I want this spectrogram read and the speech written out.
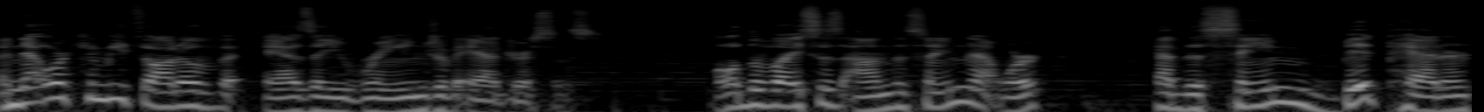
A network can be thought of as a range of addresses. All devices on the same network have the same bit pattern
